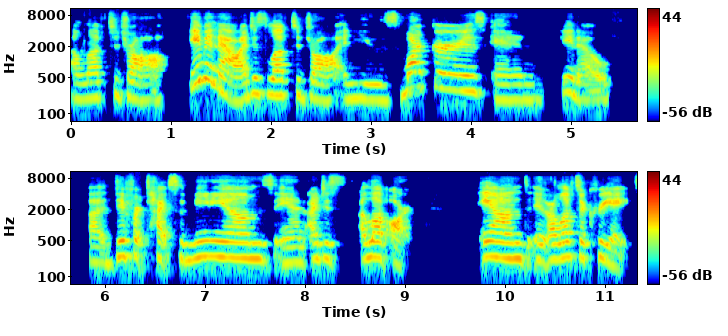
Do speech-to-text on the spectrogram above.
I love to draw. Even now, I just love to draw and use markers and, you know, uh, different types of mediums. And I just, I love art. and, and I love to create.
